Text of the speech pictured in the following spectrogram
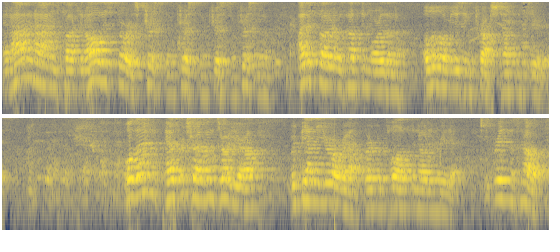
And on and on he's talking all these stories, Kristen, Kristen, Kristen, Kristen. I just thought it was nothing more than a little amusing crush, nothing serious. Well, then, as we're traveling throughout Europe, we'd be on the Eurail. Burke would pull out the note and read it. Keep reading this note.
